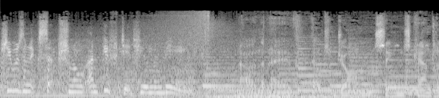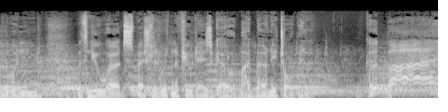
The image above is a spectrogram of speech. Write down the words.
She was an exceptional and gifted human being. Now in the nave, Elton John sings Candle in the Wind with new words specially written a few days ago by Bernie Taupin. Goodbye,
